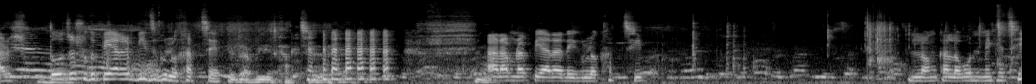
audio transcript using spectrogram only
আর তোজো শুধু পেয়ারার বীজগুলো খাচ্ছে। এটা বীজ খাচ্ছে। আর আমরা পেয়ারার এগুলো খাচ্ছি। লঙ্কা লবণ মেখেছি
